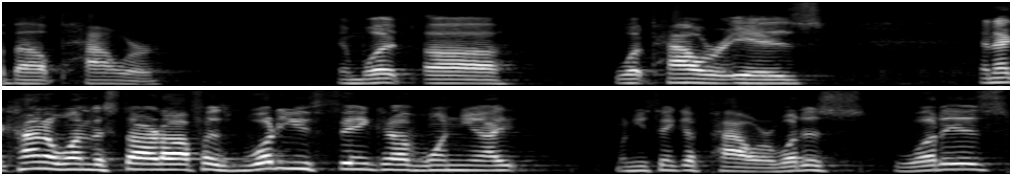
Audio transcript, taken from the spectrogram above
about power and what, uh, what power is. And I kind of wanted to start off as what do you think of when you, when you think of power? What is, what is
